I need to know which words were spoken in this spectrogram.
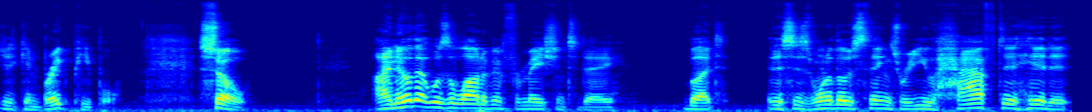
it can break people. So, I know that was a lot of information today, but this is one of those things where you have to hit it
